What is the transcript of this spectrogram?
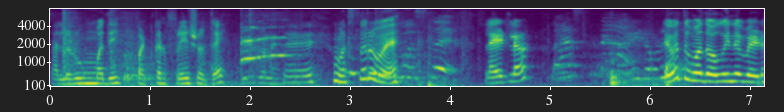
चाललं रूममध्ये पटकन फ्रेश होते मस्त रूम आहे. आहे. लाइट लाव आहे. तेव्हा तुम्हा दोघीने बेड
